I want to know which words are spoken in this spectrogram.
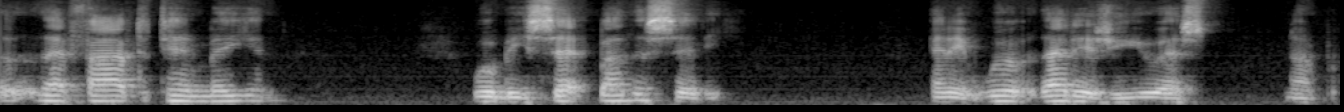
Uh, that five to ten million will be set by the city, and it will. That is a U.S. number.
